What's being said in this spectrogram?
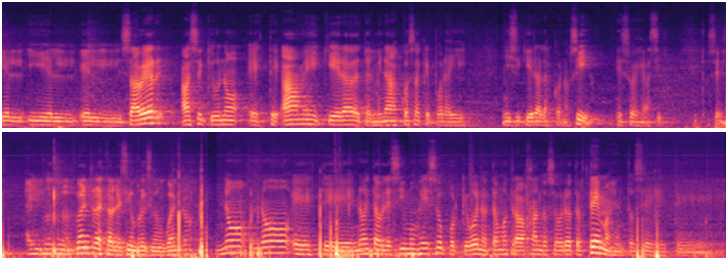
y el, y el, saber hace que uno este, ame y quiera determinadas cosas que por ahí ni siquiera las conocía. Eso es así. Entonces, ¿Hay un próximo encuentro? ¿Ha establecido un próximo encuentro? No, no, este, no establecimos eso porque bueno, estamos trabajando sobre otros temas, entonces este,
